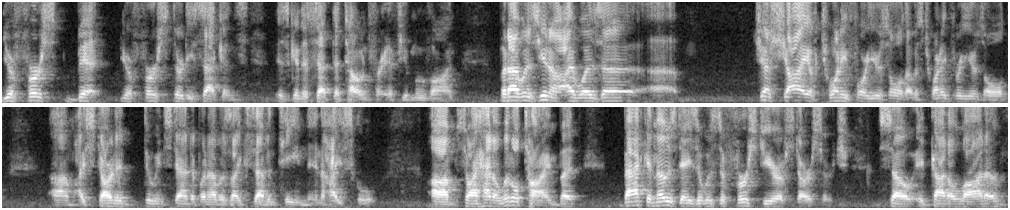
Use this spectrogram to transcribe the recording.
your first bit, your first thirty seconds is going to set the tone for if you move on but I was, you know, I was uh, uh, just shy of 24 years old. I was 23 years old. Um, I started doing stand up when I was like 17 in high school. Um, so I had a little time, but back in those days, it was the first year of Star Search. So it got a lot of,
